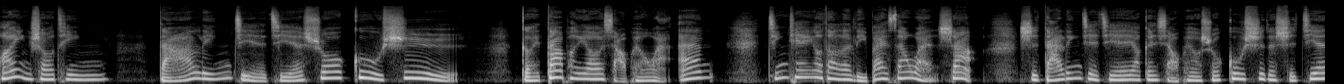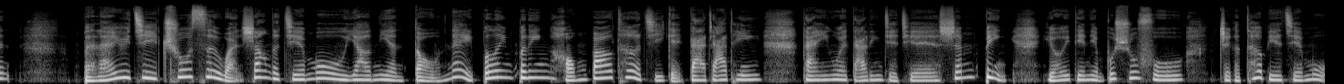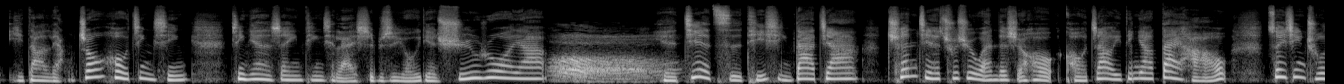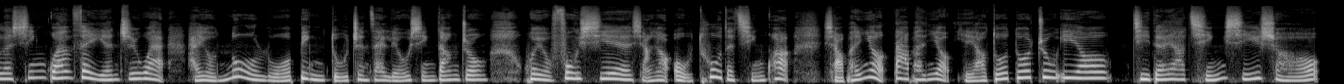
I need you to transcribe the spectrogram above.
欢迎收听达玲姐姐说故事。各位大朋友、小朋友，晚安！今天又到了礼拜三晚上，是达玲姐姐要跟小朋友说故事的时间。本来预计初四晚上的节目要念抖内 bling bling 红包特辑给大家听，但因为达伶姐姐生病，有一点点不舒服，这个特别节目移到两周后进行。今天的声音听起来是不是有一点虚弱呀？也借此提醒大家，春节出去玩的时候，口罩一定要戴好。最近除了新冠肺炎之外，还有诺罗病毒正在流行。当中会有腹泻、想要呕吐的情况，小朋友、大朋友也要多多注意哦。记得要勤洗手。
